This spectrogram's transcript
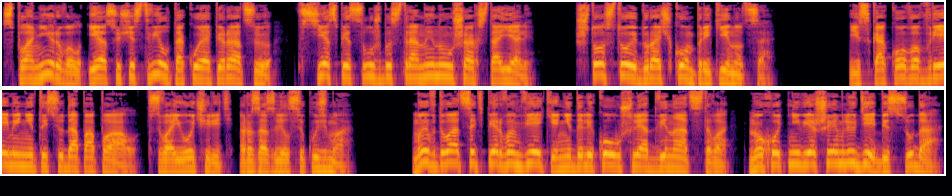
спланировал и осуществил такую операцию, все спецслужбы страны на ушах стояли. Что стоит дурачком прикинуться? Из какого времени ты сюда попал? В свою очередь разозлился Кузьма. Мы в 21 веке недалеко ушли от 12-го, но хоть не вешаем людей без суда.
